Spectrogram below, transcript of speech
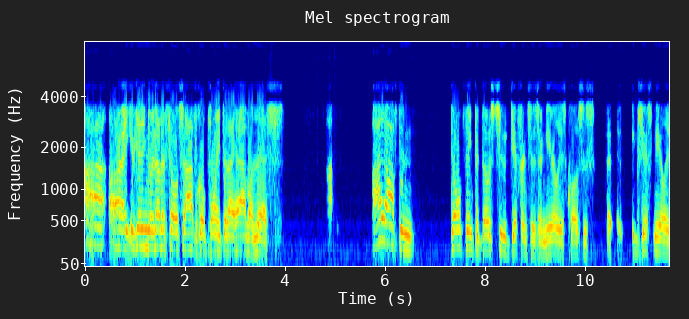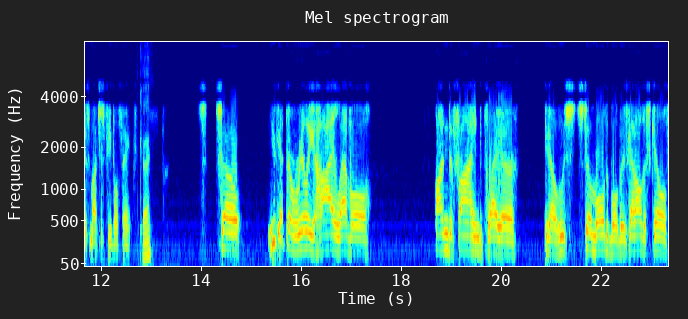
Uh, all right, you're getting to another philosophical point that I have on this. I often don't think that those two differences are nearly as close as uh, exist nearly as much as people think. Okay. So you get the really high level, undefined player, you know, who's still moldable, but he's got all the skills.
